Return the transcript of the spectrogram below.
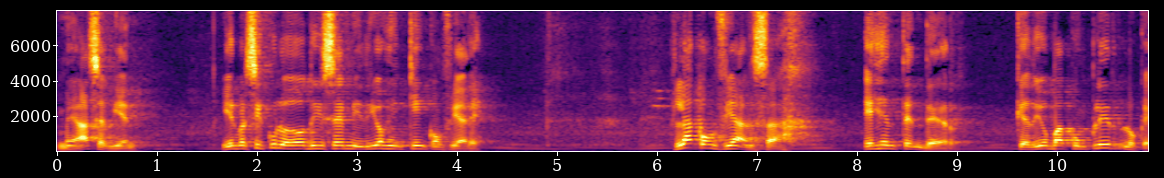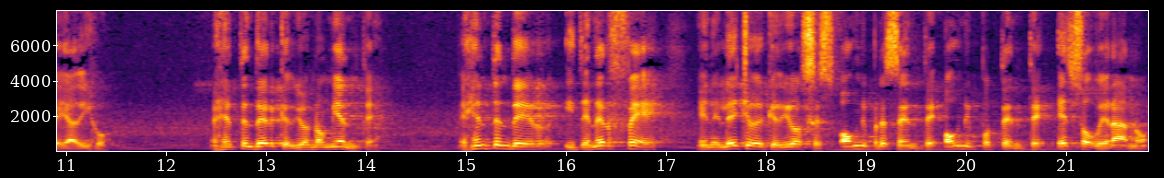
me hace bien. Y el versículo 2 dice, mi Dios en quién confiaré. La confianza es entender que Dios va a cumplir lo que ya dijo. Es entender que Dios no miente. Es entender y tener fe en el hecho de que Dios es omnipresente, omnipotente, es soberano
